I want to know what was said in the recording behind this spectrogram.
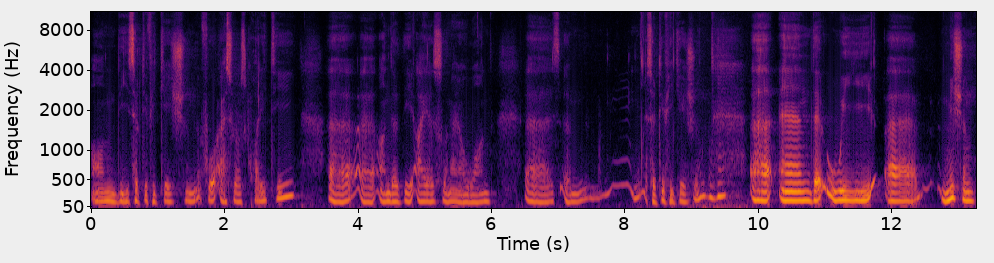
on the certification for assurance quality uh, under the ISO 901 um, certification. Mm-hmm. Uh, and we uh, mission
